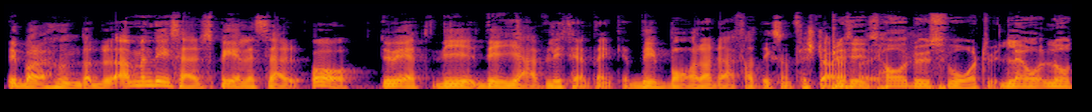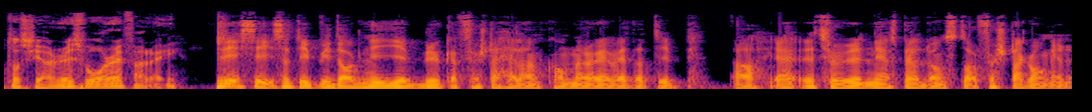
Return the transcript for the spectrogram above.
det är bara hundar. Ja, men det är så här, spelet så här, åh, du vet, vi, det är jävligt helt enkelt. Det är bara där för att liksom förstöra för Precis. dig. Har du svårt, lå- låt oss göra det svårare för dig. Precis, så typ vid dag nio brukar första Hellhound kommer och jag vet att typ, ja, jag, jag tror när jag spelade Don't Star första gången,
